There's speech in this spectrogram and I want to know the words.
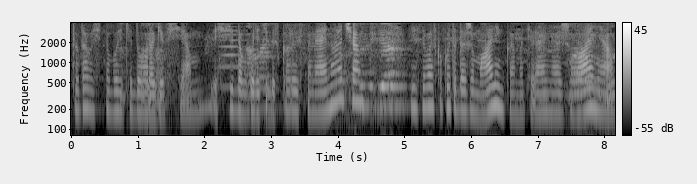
Тогда вы действительно будете дороги всем, если действительно вы будете бескорыстными. А иначе, если у вас какое-то даже маленькое материальное желание,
